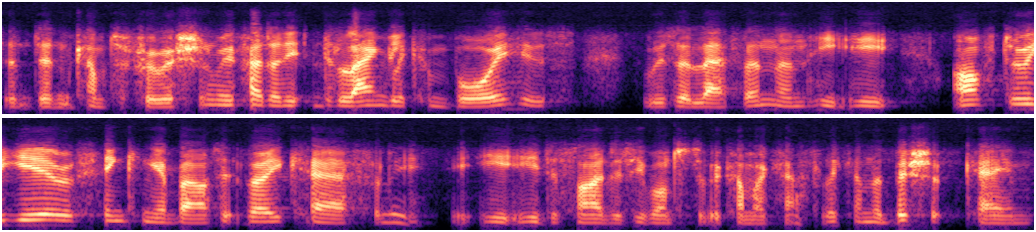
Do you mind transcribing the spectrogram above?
didn't, didn't come to fruition. We've had a little Anglican boy who's who was 11, and he, he after a year of thinking about it very carefully, he, he decided he wanted to become a Catholic, and the bishop came,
